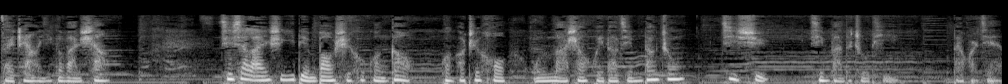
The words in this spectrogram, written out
在这样一个晚上，接下来是一点报时和广告。广告之后，我们马上回到节目当中，继续今晚的主题。待会儿见。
